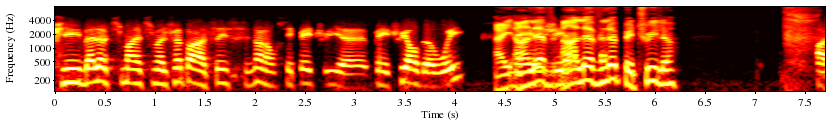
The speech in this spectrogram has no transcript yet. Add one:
puis ben là, tu, me le fais penser. Non, non, c'est Petrie. euh, Petrie all the way. Hey, enlève, enlève-le, Petrie, là. Ah,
